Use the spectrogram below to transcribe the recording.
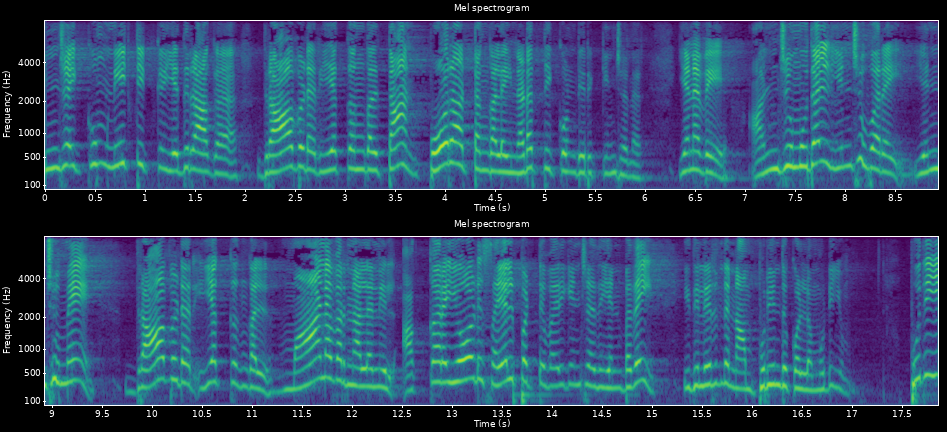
இன்றைக்கும் நீட்டிற்கு எதிராக திராவிடர் இயக்கங்கள் தான் போராட்டங்களை நடத்தி கொண்டிருக்கின்றனர். எனவே அன்று முதல் இன்று வரை என்றுமே திராவிடர் இயக்கங்கள் மாணவர் நலனில் அக்கறையோடு செயல்பட்டு வருகின்றது என்பதை இதிலிருந்து நாம் புரிந்து கொள்ள முடியும். புதிய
